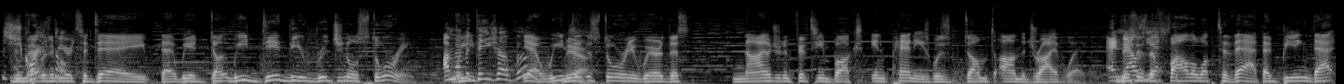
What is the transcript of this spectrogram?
This is whoever's great, gonna be here today that we had done. We did the original story. I'm we, having deja vu. Yeah, we Yeah. did the story where this 915 bucks in pennies was dumped on the driveway. And this now is the follow up to that. That being that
